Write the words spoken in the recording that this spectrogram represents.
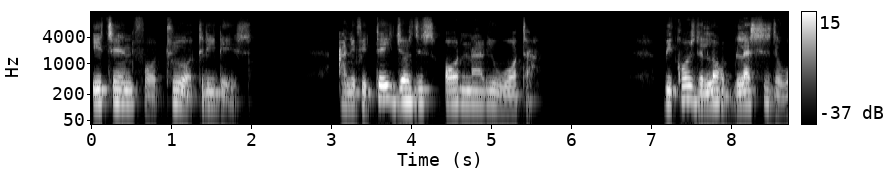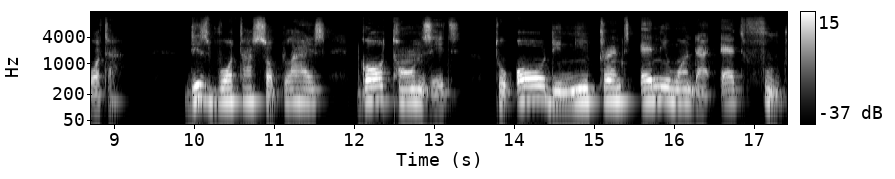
eaten for two or three days. And if he takes just this ordinary water, because the Lord blesses the water, this water supplies, God turns it to all the nutrients anyone that ate food,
